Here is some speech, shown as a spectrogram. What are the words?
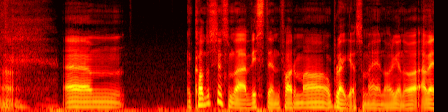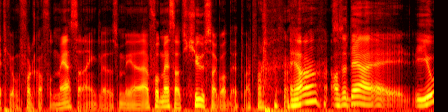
ja. Um, hva du syns om det Vistin Pharma-opplegget som er i Norge nå? Jeg vet ikke om folk har fått med seg det egentlig så mye. Jeg har fått med seg at Kjus har gått dit, i hvert fall. ja, altså det er Jo,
